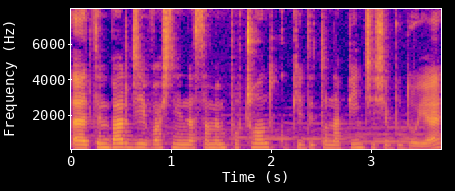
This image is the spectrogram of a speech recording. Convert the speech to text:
e, tym bardziej właśnie na samym początku, kiedy to napięcie się buduje,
